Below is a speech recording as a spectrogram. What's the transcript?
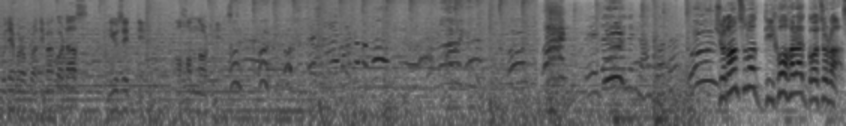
কলিয়াবৰৰ পৰা Dibakar Das news eighteen Assam north east. জনাঞ্চলত দিশহাৰা গজৰাজ।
